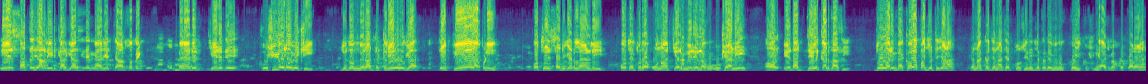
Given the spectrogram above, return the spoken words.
ਇਹ 7000 ਲੀਡ ਕਰ ਗਿਆ ਸੀ ਤੇ ਮੈਂ ਜੇ 400 ਤੇ ਮੈਂ ਇਹਦੇ ਚਿਹਰੇ ਤੇ ਖੁਸ਼ੀ ਉਦੋਂ ਵੇਖੀ ਜਦੋਂ ਮੇਰਾ ਡਿਕਲੇਅਰ ਹੋ ਗਿਆ ਤੇ ਫਿਰ ਆਪਣੀ ਉੱਥੇ ਸਰਟੀਫਿਕੇਟ ਲੈਣ ਲਈ ਉੱਥੇ ਤੁਰਿਆ ਉਹਨਾਂ ਚਿਰ ਮੇਰੇ ਲਾਗੋਂ ਉੱਠਿਆ ਨਹੀਂ ਔਰ ਇਹਦਾ ਦਿਲ ਘਟਦਾ ਸੀ। ਦੋ ਵਾਰੀ ਮੈਂ ਕਿਹਾ ਆਪਾਂ ਜਿੱਤ ਜਾਣਾ। ਕਹਿੰਦਾ ਅੰਕਲ ਜਿੰਨਾ ਚਿਰ ਤੁਸੀਂ ਨਹੀਂ ਜਿੱਤਦੇ ਮੈਨੂੰ ਕੋਈ ਖੁਸ਼ੀ ਨਹੀਂ। ਅੱਜ ਮੈਂ ਆਪਣੇ ਘਰ ਆਇਆ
